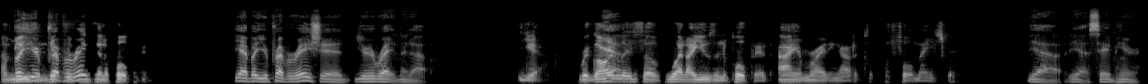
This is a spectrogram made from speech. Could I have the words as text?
I'm but using preparation, in the pulpit. yeah, but your preparation, you're writing it out. Yeah. Yeah, Regardless of what I use in the pulpit, I am writing out a, a full manuscript. Yeah, yeah, same here.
